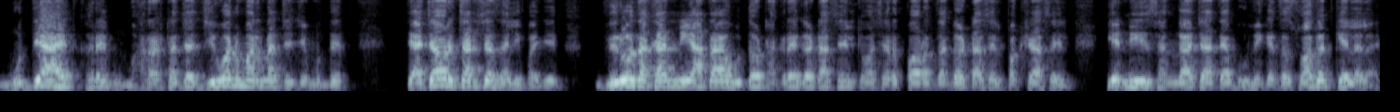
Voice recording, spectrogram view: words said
मुद्दे आहेत खरे महाराष्ट्राच्या जीवन मरणाचे जे मुद्दे आहेत त्याच्यावर चर्चा झाली पाहिजे. विरोधकांनी आता उद्धव ठाकरे गट असेल किंवा शरद पवारांचा गट असेल पक्ष असेल यांनी संघाच्या त्या भूमिकेचं स्वागत केलेलं आहे.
